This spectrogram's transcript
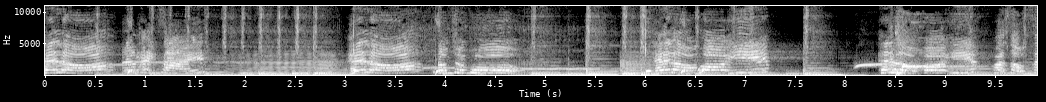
Hello น้ำแข็งใสเฮลโหลสมชมพูเฮลโหโฟอีฟเฮลโหโฟอีฟผสมใส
